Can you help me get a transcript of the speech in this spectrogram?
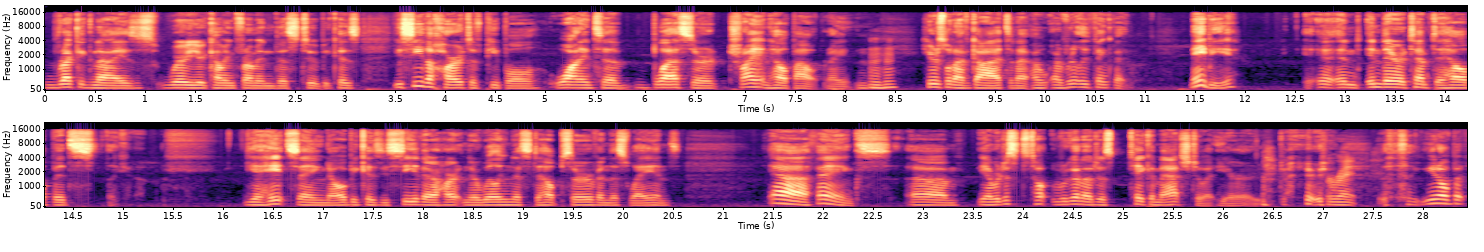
recognize where you're coming from in this too because you see the heart of people wanting to bless or try and help out right mm-hmm. here's what i've got and I, I really think that maybe and in their attempt to help it's like you hate saying no because you see their heart and their willingness to help serve in this way and yeah thanks um, yeah, we're just we're gonna just take a match to it here, right? you know, but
